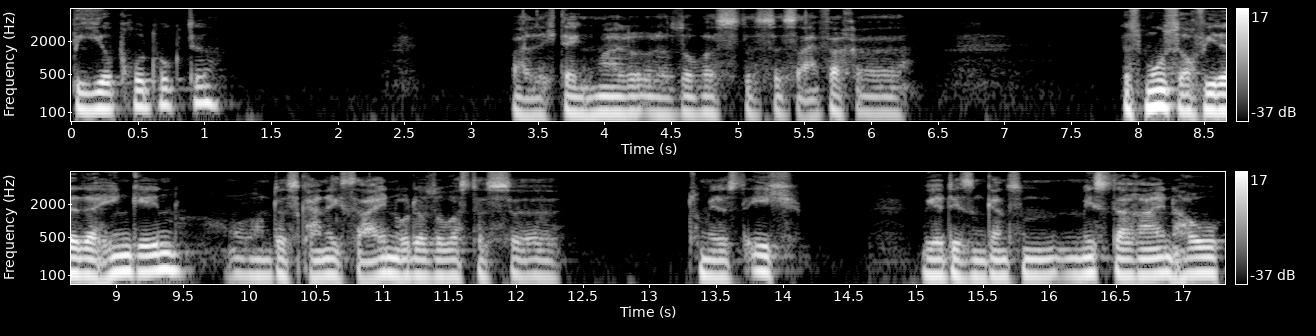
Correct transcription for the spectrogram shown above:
Bioprodukte weil ich denke mal, oder sowas, das ist einfach, äh, das muss auch wieder dahin gehen. Und das kann nicht sein oder sowas, dass äh, zumindest ich mir diesen ganzen Mist da reinhau,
